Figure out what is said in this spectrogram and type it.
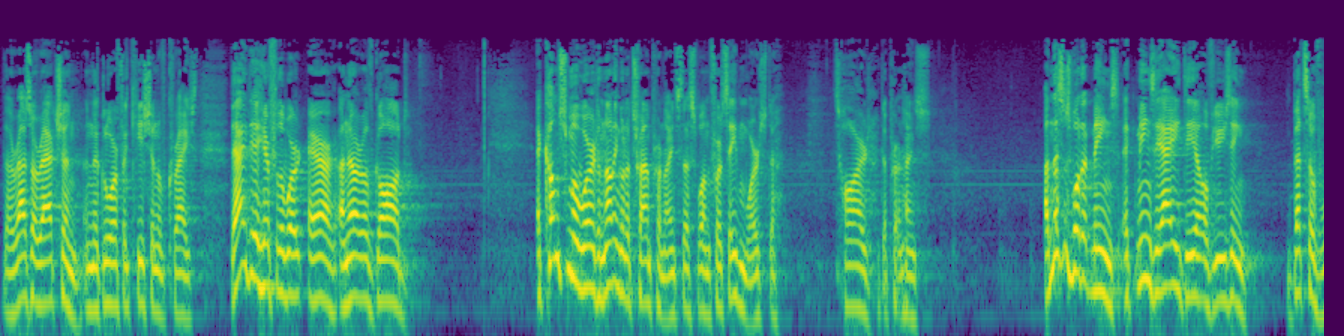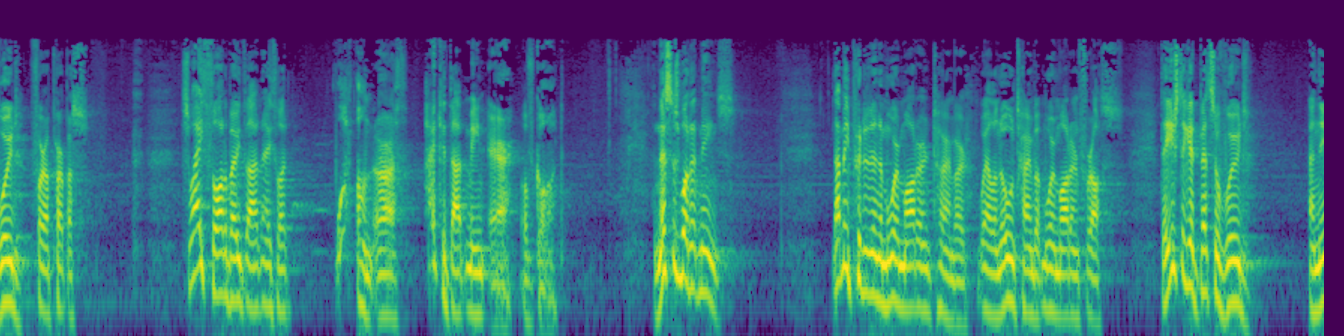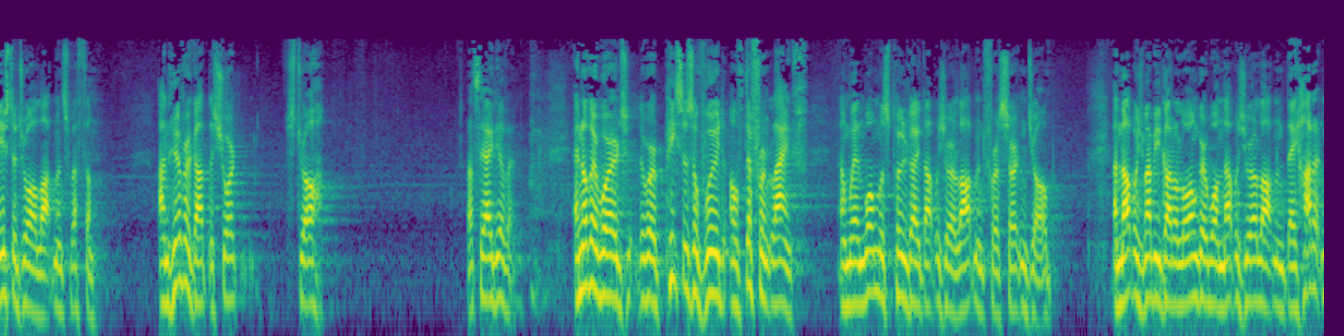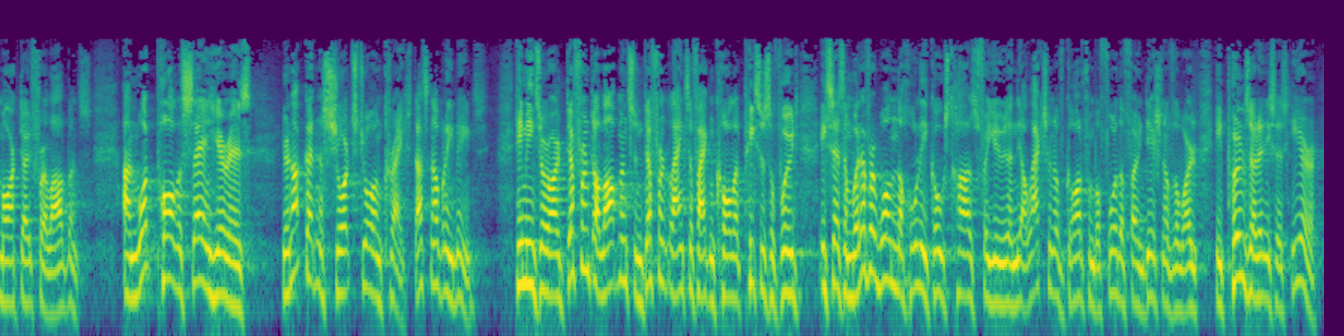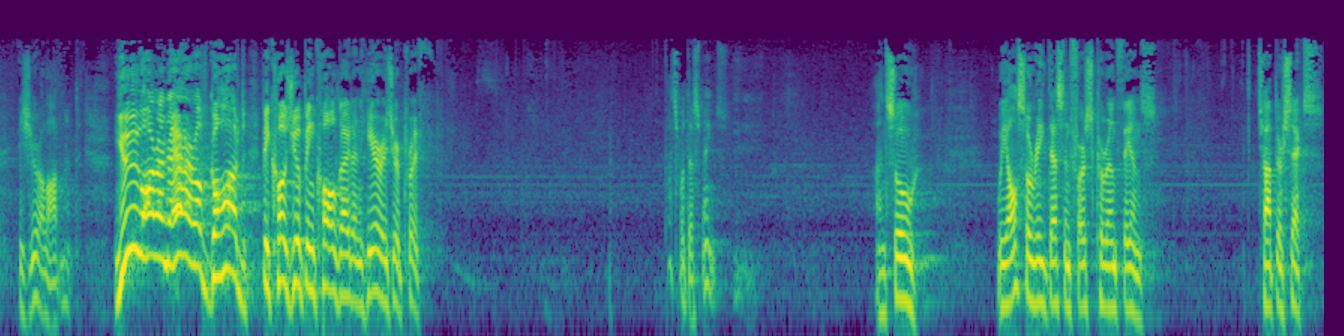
The resurrection and the glorification of Christ. The idea here for the word heir, an heir of God, it comes from a word, I'm not even going to try and pronounce this one, for it's even worse. To, it's hard to pronounce. And this is what it means. It means the idea of using bits of wood for a purpose. So I thought about that and I thought, what on earth? How could that mean heir of God? And this is what it means. Let me put it in a more modern term, or, well, an old term, but more modern for us. They used to get bits of wood and they used to draw allotments with them. And whoever got the short straw, that's the idea of it. In other words, there were pieces of wood of different length, and when one was pulled out, that was your allotment for a certain job and that was maybe you got a longer one, that was your allotment. They had it marked out for allotments. And what Paul is saying here is, you're not getting a short straw in Christ. That's not what he means. He means there are different allotments and different lengths, if I can call it, pieces of wood. He says, and whatever one the Holy Ghost has for you in the election of God from before the foundation of the world, he pulls it and he says, here is your allotment. You are an heir of God because you've been called out and here is your proof. That's what this means. And so we also read this in 1 Corinthians chapter 6.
